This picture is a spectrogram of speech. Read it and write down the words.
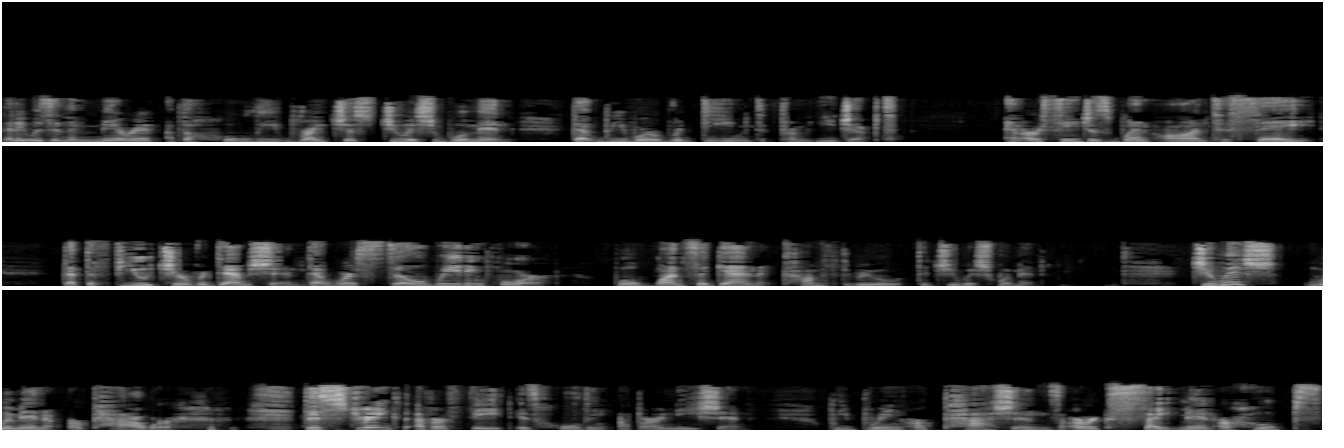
that it was in the merit of the holy, righteous Jewish woman that we were redeemed from Egypt. And our sages went on to say that the future redemption that we're still waiting for will once again come through the Jewish women. Jewish women are power. the strength of our faith is holding up our nation. We bring our passions, our excitement, our hopes,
